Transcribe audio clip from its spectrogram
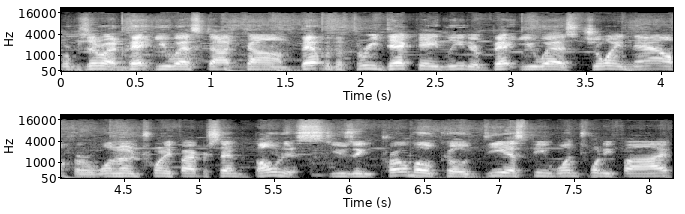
We're presented by BetUS.com. Bet with a three-decade leader, BetUS. Join now for 125% bonus using promo code DSP125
